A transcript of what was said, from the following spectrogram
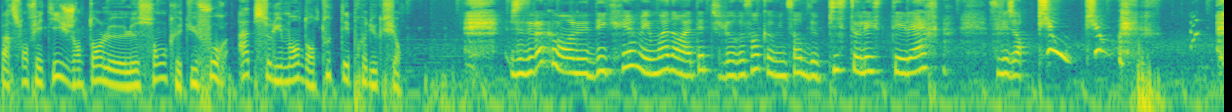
Par son fétiche, j'entends le, son que tu fourres absolument dans toutes tes productions. Je sais pas comment le décrire, mais moi dans ma tête, je le ressens comme une sorte de pistolet stellaire. Ça fait genre piou, piou.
